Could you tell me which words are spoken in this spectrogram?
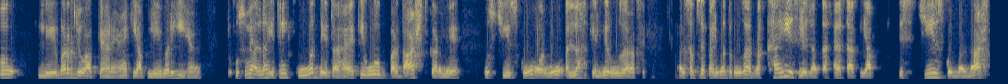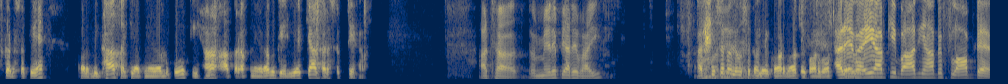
तो लेबर जो आप कह रहे हैं कि आप लेबर ही हैं तो उसमें अल्लाह इतनी कुवत देता है कि वो बर्दाश्त कर ले उस चीज़ को और वो अल्लाह के लिए रोजा रख सके। और सबसे पहली बात रोजा रखा ही इसलिए जाता है ताकि आप इस चीज़ को बर्दाश्त कर सके और दिखा सके अपने रब को कि हाँ आप अपने रब के लिए क्या कर सकते हैं। अच्छा तो मेरे प्यारे भाई अच्छा उससे पहले उससे पहले एक और बात एक और बात। अरे भाई आपकी बात यहाँ पे फ्लॉप्ड है।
